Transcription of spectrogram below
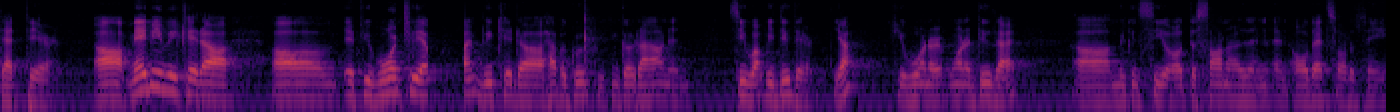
that there. Uh, maybe we could, uh, uh if you want to, at time, we could uh, have a group. We can go down and see what we do there. Yeah, if you want to want to do that, um, we can see all the sauna and, and all that sort of thing.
